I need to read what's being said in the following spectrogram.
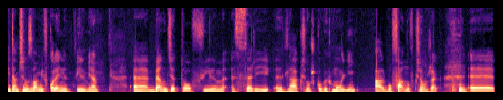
Witam się z Wami w kolejnym filmie. E, Będzie to film z serii dla książkowych moli albo fanów książek. E,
